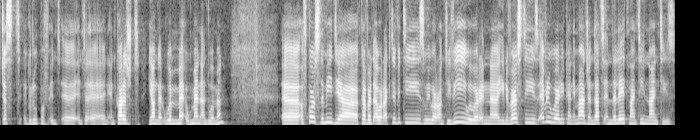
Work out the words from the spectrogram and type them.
just a group of in, encouraged young men and women. Uh, of course, the media covered our activities. We were on TV, we were in uh, universities, everywhere you can imagine. That's in the late 1990s.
